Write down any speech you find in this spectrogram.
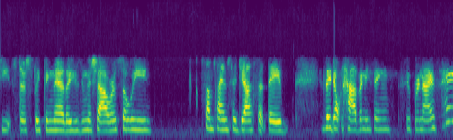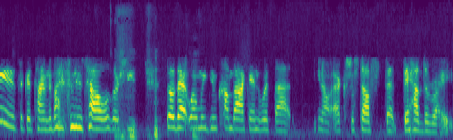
sheets. They're sleeping there. They're using the shower. So we sometimes suggest that they if they don't have anything super nice hey it's a good time to buy some new towels or sheets so that when we do come back in with that you know extra stuff that they have the right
